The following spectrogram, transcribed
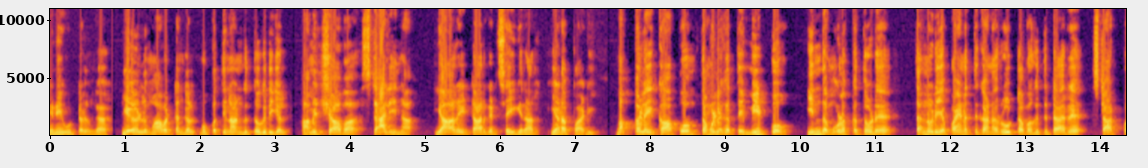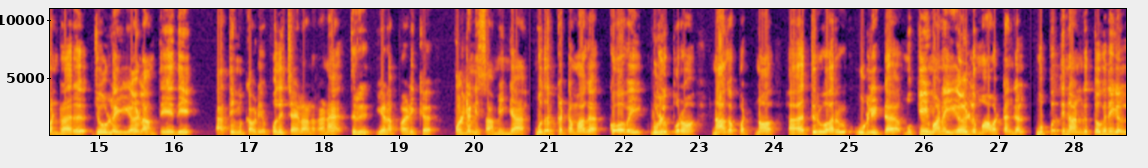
நினைவூட்டலுங்க. ஏழு மாவட்டங்கள் முப்பத்தி நான்கு தொகுதிகள் அமித்ஷாவா ஸ்டாலினா யாரை டார்கெட் செய்கிறார் எடப்பாடி? மக்களை காப்போம் தமிழகத்தை மீட்போம். இந்த முழக்கத்தோடு தன்னுடைய பயணத்துக்கான ரூட்டை வகுத்துட்டாரு ஸ்டார்ட் பண்றாரு ஜூலை ஏழாம் தேதி. அதிமுகவுடைய பொதுச் செயலாளரான திரு எடப்பாடி க பழனிசாமிங்க. முதற்கட்டமாக கோவை விழுப்புரம் நாகப்பட்டினம் திருவாரூர் உள்ளிட்ட முக்கியமான ஏழு மாவட்டங்கள் முப்பத்தி நான்கு தொகுதிகள்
